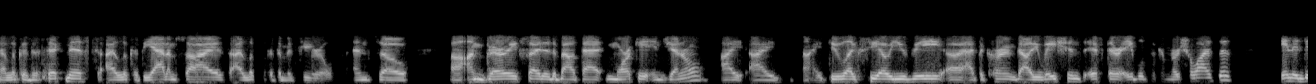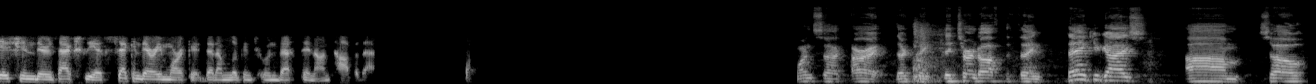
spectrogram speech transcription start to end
I look at the thickness, I look at the atom size, I look at the materials. And so uh, I'm very excited about that market in general. I, I, I do like COUV uh, at the current valuations if they're able to commercialize this. In addition, there's actually a secondary market that I'm looking to invest in on top of that. One sec. All right, they they turned off the thing. Thank you guys. Um, so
